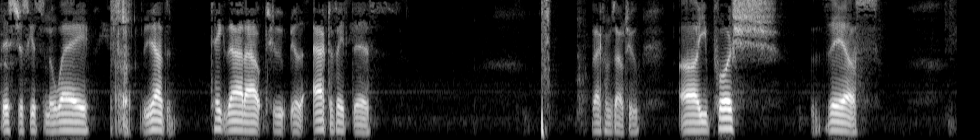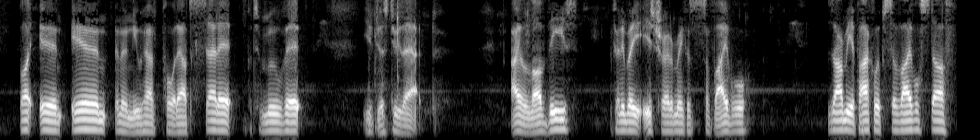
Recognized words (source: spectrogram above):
this just gets in the way. You have to take that out to activate this. That comes out too. Uh, you push this button in, and then you have to pull it out to set it, to move it, you just do that. I love these. If anybody is trying to make a survival, zombie apocalypse survival stuff,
